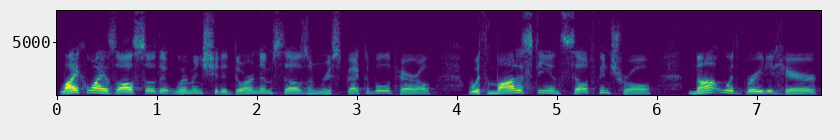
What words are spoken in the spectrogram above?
Likewise, also, that women should adorn themselves in respectable apparel, with modesty and self control, not with braided hair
